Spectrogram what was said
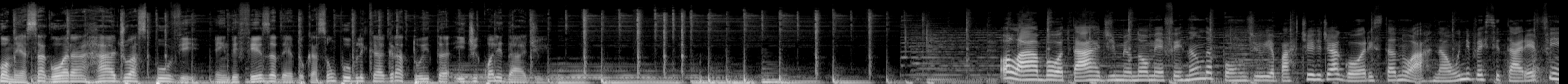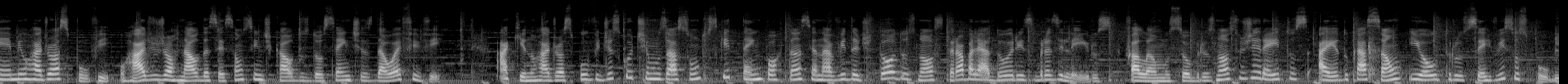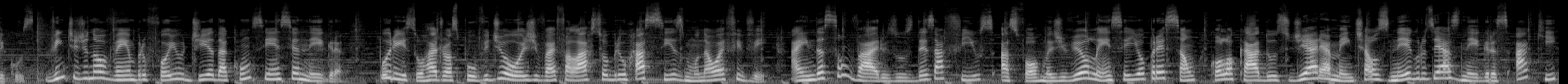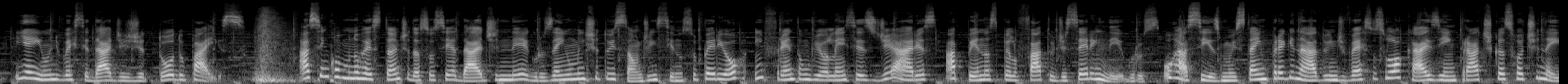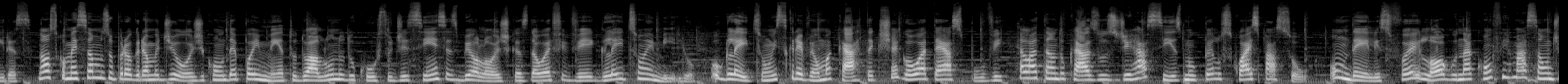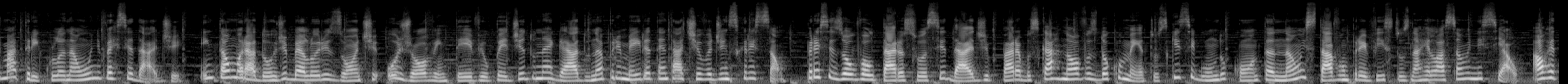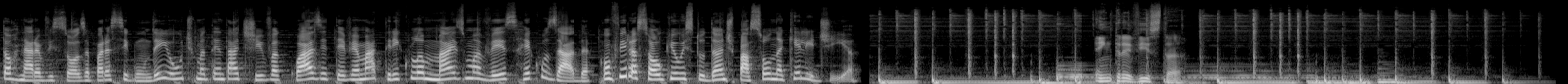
Começa agora a Rádio Aspuv, em defesa da educação pública gratuita e de qualidade. Olá, boa tarde. Meu nome é Fernanda Ponzio e a partir de agora está no ar na Universitária FM o Rádio Aspuv, o rádio jornal da seção sindical dos docentes da UFV. Aqui no Rádio Aspuv discutimos assuntos que têm importância na vida de todos nós trabalhadores brasileiros. Falamos sobre os nossos direitos, a educação e outros serviços públicos. 20 de novembro foi o Dia da Consciência Negra. Por isso, o Rádio Aspuv de hoje vai falar sobre o racismo na UFV. Ainda são vários os desafios, as formas de violência e opressão colocados diariamente aos negros e às negras aqui e em universidades de todo o país. Assim como no restante da sociedade, negros em uma instituição de ensino superior enfrentam violências diárias apenas pelo fato de serem negros. O racismo está impregnado em diversos locais e em práticas rotineiras. Nós começamos o programa de hoje com o depoimento do aluno do curso de Ciências Biológicas da UFV, Gleidson Emílio. O Gleidson escreveu uma carta que chegou até as PUV relatando casos de racismo pelos quais passou. Um deles foi logo na confirmação de matrícula na universidade. Então, morador de Belo Horizonte, o jovem teve o pedido negado na primeira tentativa de inscrição. Precisou voltar à sua cidade para buscar novos documentos que, segundo conta, não estavam previstos na relação inicial. Ao retornar a Viçosa para a segunda e última tentativa, quase teve a matrícula mais uma vez recusada. Confira só o que o estudante passou naquele dia. Entrevista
